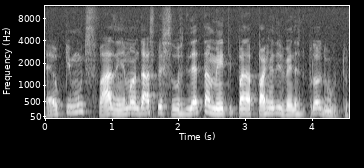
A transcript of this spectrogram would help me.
É, o que muitos fazem é mandar as pessoas diretamente para a página de vendas do produto.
